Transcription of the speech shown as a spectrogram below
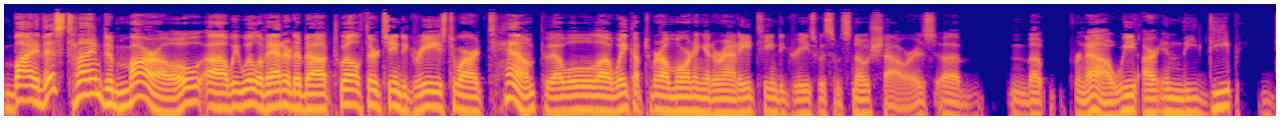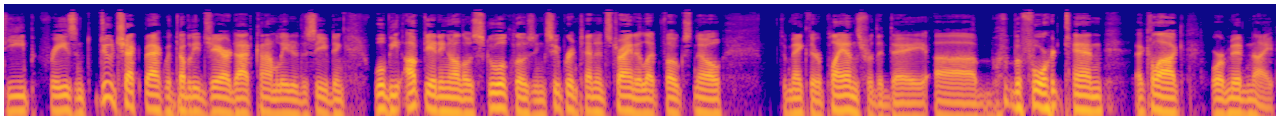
By this time tomorrow, uh, we will have added about 12, 13 degrees to our temp. Uh, we'll uh, wake up tomorrow morning at around 18 degrees with some snow showers. Uh, but for now, we are in the deep, deep freeze. And do check back with WJR.com later this evening. We'll be updating all those school closing Superintendents trying to let folks know to make their plans for the day uh, before 10 o'clock or midnight.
